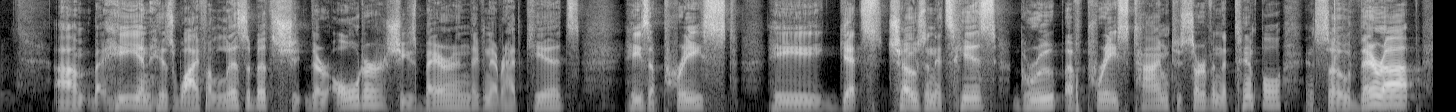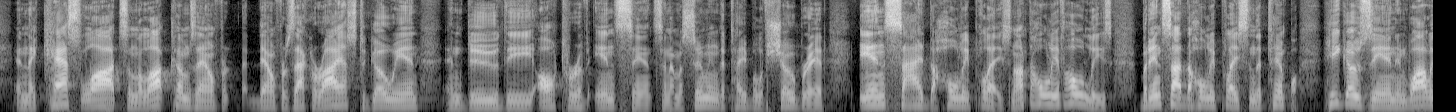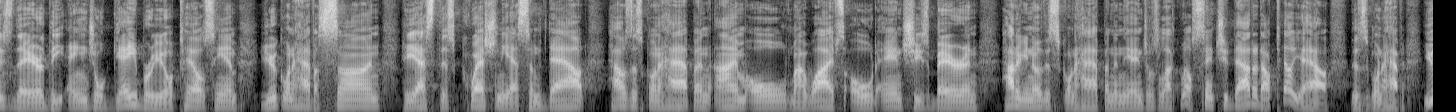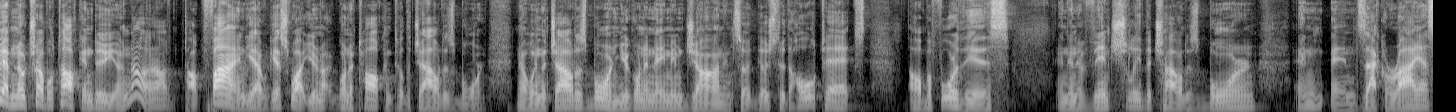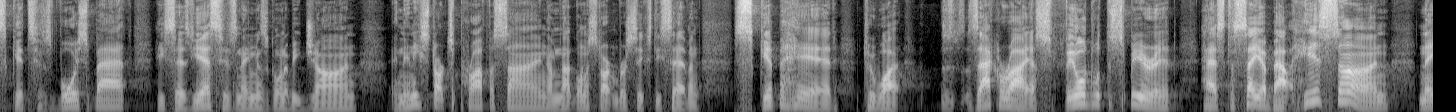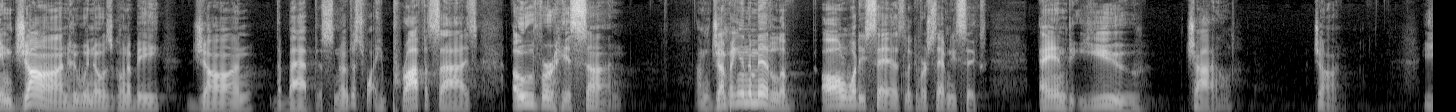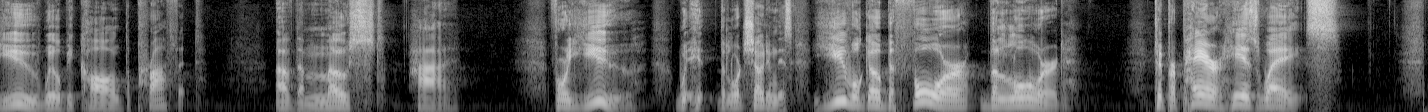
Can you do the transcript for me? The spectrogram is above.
um, but he and his wife Elizabeth, she, they're older. She's barren. They've never had kids. He's a priest. He gets chosen. It's his group of priests' time to serve in the temple. And so they're up and they cast lots, and the lot comes down for, down for Zacharias to go in and do the altar of incense. And I'm assuming the table of showbread inside the holy place, not the Holy of Holies, but inside the holy place in the temple. He goes in, and while he's there, the angel Gabriel tells him, You're going to have a son. He asks this question, he has some doubt. How's this going to happen? I'm old, my wife's old, and she's barren. How do you know this is going to happen? And the angel's like, Well, since you doubted, I'll tell you how this is going to happen. You have no trouble talking, do you? No, I'll talk. Fine. Yeah, well, guess what? You're not going to talk until the child is born. Now, when the child is born, you're going to name him John. And so it goes through the whole text all before this. And then eventually the child is born. And, and Zacharias gets his voice back. He says, Yes, his name is going to be John. And then he starts prophesying. I'm not going to start in verse 67. Skip ahead to what Zacharias, filled with the Spirit, has to say about his son named John, who we know is going to be John the Baptist. Notice what he prophesies over his son. I'm jumping in the middle of all what he says. Look at verse 76. And you, child, John, you will be called the prophet of the Most High. For you, the Lord showed him this, you will go before the Lord to prepare his ways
